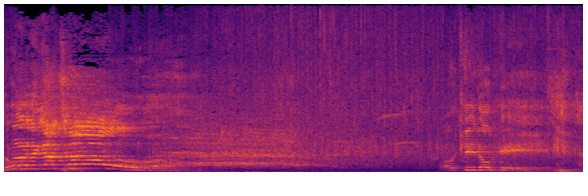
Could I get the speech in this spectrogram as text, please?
どうもありがとうオッケーオッケー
